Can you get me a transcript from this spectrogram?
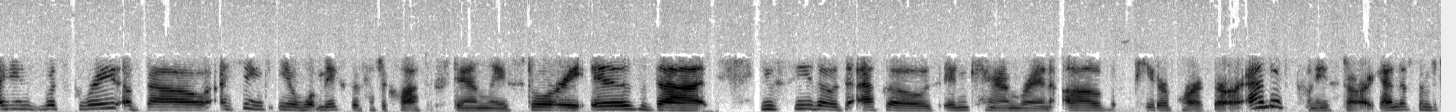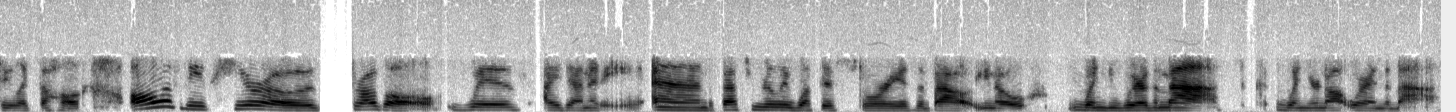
I mean, what's great about I think you know what makes this such a classic Stan Lee story is that you see those echoes in Cameron of Peter Parker and of Tony Stark and of somebody like the Hulk. All of these heroes struggle with identity. And that's really what this story is about. You know, when you wear the mask, when you're not wearing the mask,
